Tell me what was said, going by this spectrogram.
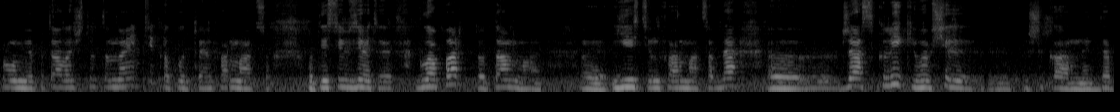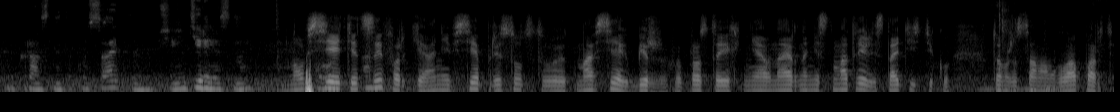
Prom я пыталась что-то найти, какую-то информацию. Вот если взять э, Глопард, то там э, есть информация, да, э, Click вообще э, шикарный, да, прекрасный такой сайт, э, вообще интересный. Но все Вот. эти А. циферки, они все присутствуют на всех биржах. Вы просто их, не, наверное, не смотрели, статистику в том же самом Глопарте.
